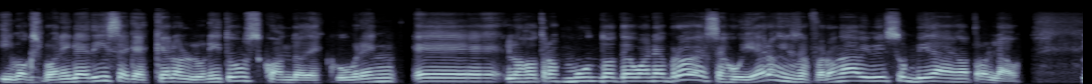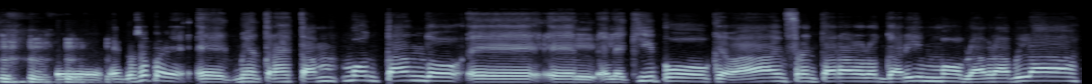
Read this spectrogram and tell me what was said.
Y Box Bunny le dice que es que los Looney Tunes, cuando descubren eh, los otros mundos de Warner Brothers, se huyeron y se fueron a vivir sus vidas en otros lados. Eh, entonces, pues, eh, mientras están montando el, el, equipo que va a enfrentar a los logaritmos, bla, bla, bla,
